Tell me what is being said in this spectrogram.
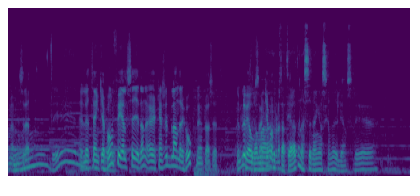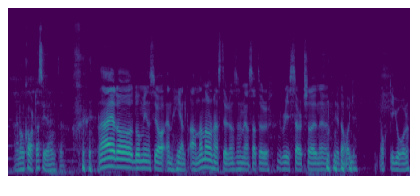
om jag minns mm, rätt. Det... Eller tänker jag på en fel sida nu? Jag kanske blandar ihop nu plötsligt. Nu blev jag osäker på De har uppdaterat den här sidan ganska nyligen, så det... Nej, någon karta ser jag inte. Nej, då, då minns jag en helt annan av de här studierna som jag satt och researchade nu idag och igår.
